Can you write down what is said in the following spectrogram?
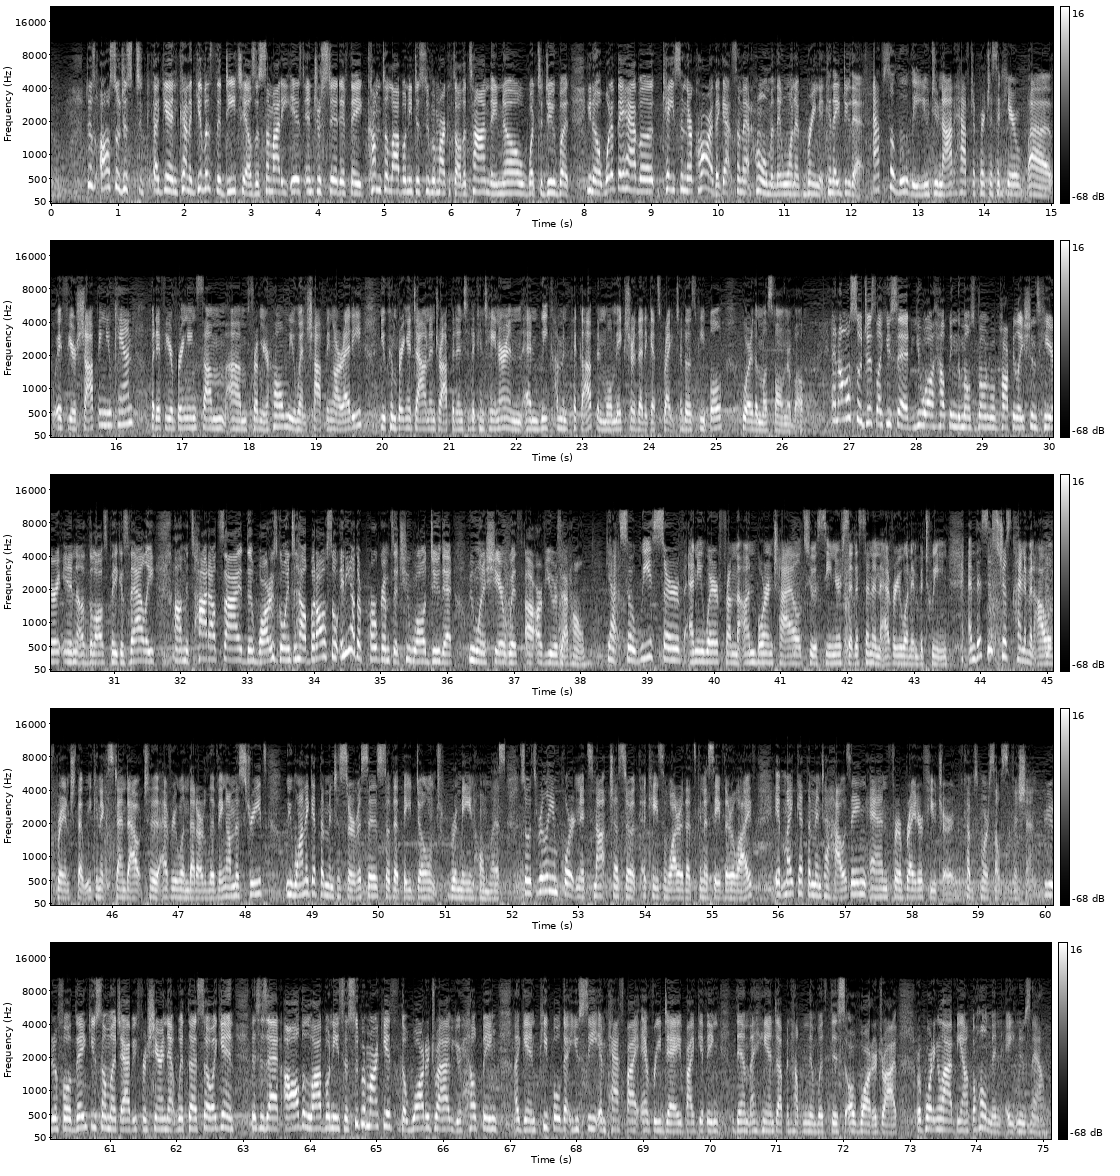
just also just to, again kind of give us the details. If somebody is interested if they come to La Bonita supermarkets all the time they know what to do. But you know what if they have a case in their car? They got some at home and they want to bring it. Can they do that? Absolutely. You do not have to purchase it here uh, if you're shopping you can. But if you're bringing some um, from your home you went shopping already you can bring it down and drop it into the container and, and we come and pick up and we'll make sure that it gets right to those people who are the most vulnerable. And also, just like you said, you are helping the most vulnerable populations here in uh, the Las Vegas Valley. Um, it's hot outside, the water's going to help, but also any other programs that you all do that we want to share with uh, our viewers at home. Yeah, so we serve anywhere from the unborn child to a senior citizen and everyone in between. And this is just kind of an olive branch that we can extend out to everyone that are living on the streets. We want to get them into services so that they don't remain homeless. So it's really important. It's not just a, a case of water that's going to save their life. It might get them into housing and for a brighter future. It becomes more self-sufficient. Beautiful. Thank you so much, Abby, for sharing that with us. So again, this is at all the La Bonita supermarkets, the water drive. You're helping, again, people that you and pass by every day by giving them a hand up and helping them with this uh, water drive. Reporting live, Bianca Holman, 8 News Now.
